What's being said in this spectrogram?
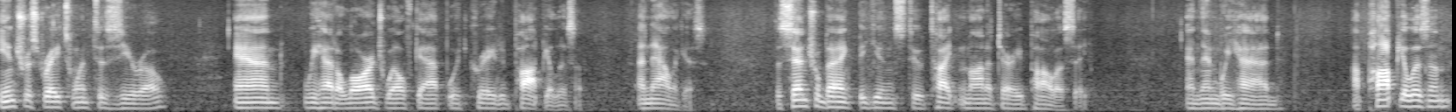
interest rates went to zero, and we had a large wealth gap which created populism, analogous. The central bank begins to tighten monetary policy. And then we had a populism,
